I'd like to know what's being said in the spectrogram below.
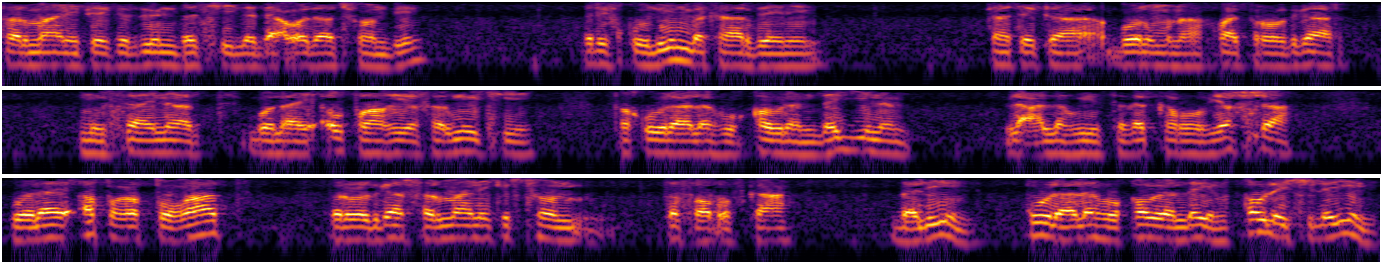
فەرمانی پێکردوین دەچی لە داوادا چۆن بین. ریفقولین بەکاربێنین کاتێکە بۆ مناخوای پەروەردگار. موسای بۆ لای ئەو تاغیە فەرموویی فقولا له قولا لينا لعله يتذكر ويخشى. ولا أطغى الطغاة فالوردقار فرماني كرتون تصرفك بلين. قولا له قولا لين. قول إيش لين.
